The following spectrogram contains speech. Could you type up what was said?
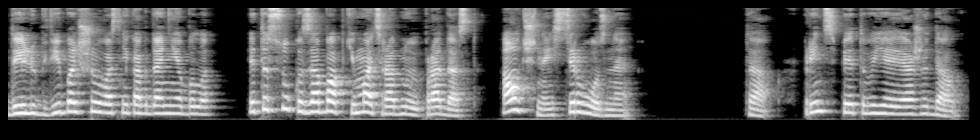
да и любви большой у вас никогда не было. Эта сука за бабки мать родную продаст. Алчная и стервозная. Так, в принципе, этого я и ожидал.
